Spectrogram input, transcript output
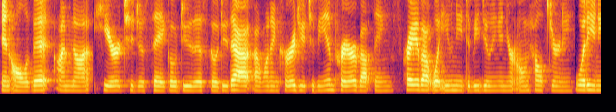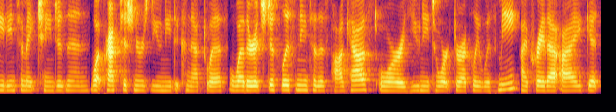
in all of it. I'm not here to just say, go do this, go do that. I want to encourage you to be in prayer about things. Pray about what you need to be doing in your own health journey. What are you needing to make changes in? What practitioners do you need to connect with? Whether it's just listening to this podcast or you need to work directly with me, I pray that I get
